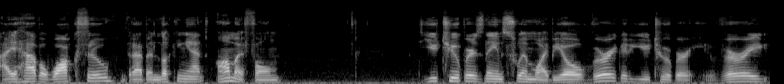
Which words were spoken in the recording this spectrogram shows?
I have a walkthrough that I've been looking at on my phone. The YouTuber's name SwimYBO, very good YouTuber, very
